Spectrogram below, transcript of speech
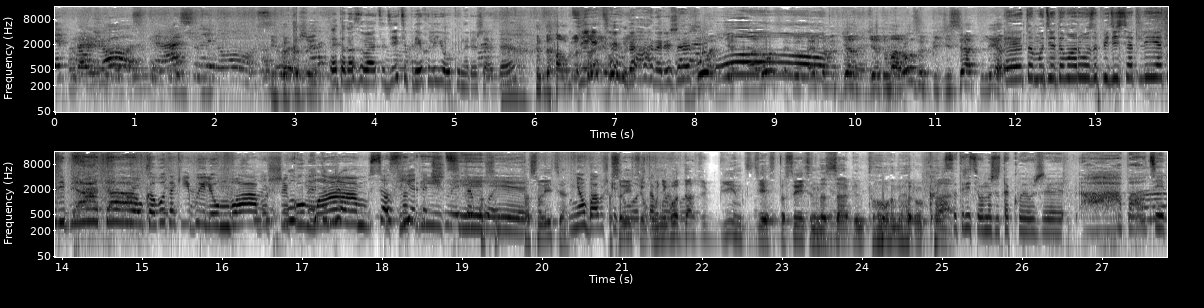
Дед Мороз, красный нос. И покажи. Это называется дети приехали елку наряжать, да? Да, украшай Дети, да, наряжают. Вот, Дед! Мороз, это- этому Дед- Деду Морозу 50 лет. Этому Деду Морозу 50 лет, ребята! У кого такие были? У бабушек, у мам. Посмотрите. Посмотрите. У меня у бабушки Посмотрите, у него даже бинт здесь. Посмотрите, на забинтованная рука. Смотрите, он уже такой уже... А, обалдеть.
